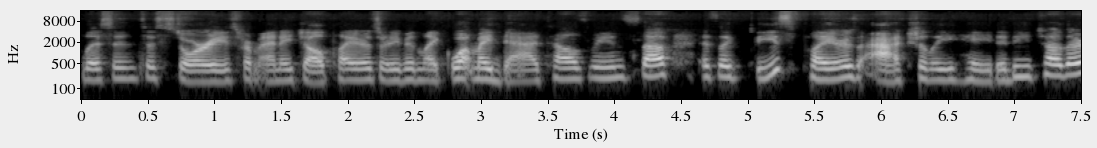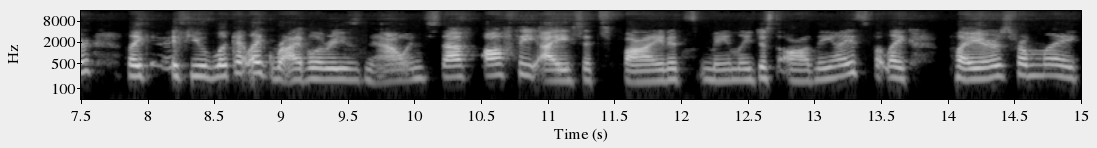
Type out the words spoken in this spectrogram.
listen to stories from NHL players or even like what my dad tells me and stuff, it's like these players actually hated each other. Like if you look at like rivalries now and stuff, off the ice it's fine. It's mainly just on the ice, but like players from like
